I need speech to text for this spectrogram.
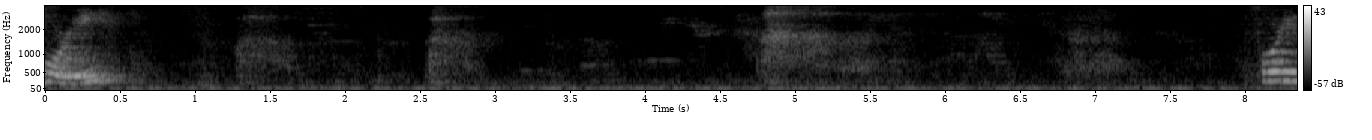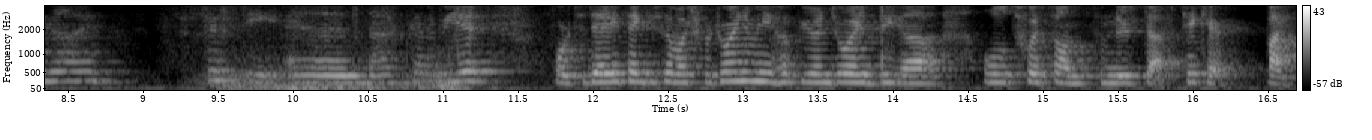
Forty. Forty-nine, fifty, and that's gonna be it for today. Thank you so much for joining me. Hope you enjoyed the uh, little twist on some new stuff. Take care. Bye.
